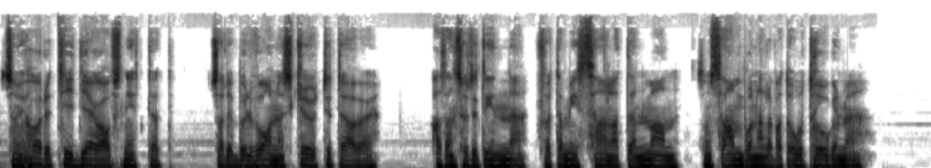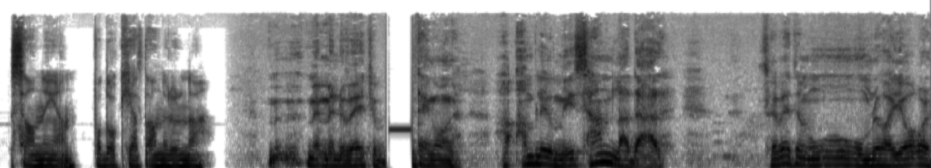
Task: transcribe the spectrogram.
Som vi hörde tidigare i avsnittet så hade Bulvanen skrutit över att han suttit inne för att ha misshandlat den man som sambon hade varit otrogen med. Sanningen var dock helt annorlunda. Men, men du vet ju, en gång, han, blev misshandlad där. Så jag vet inte om, om det var jag.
